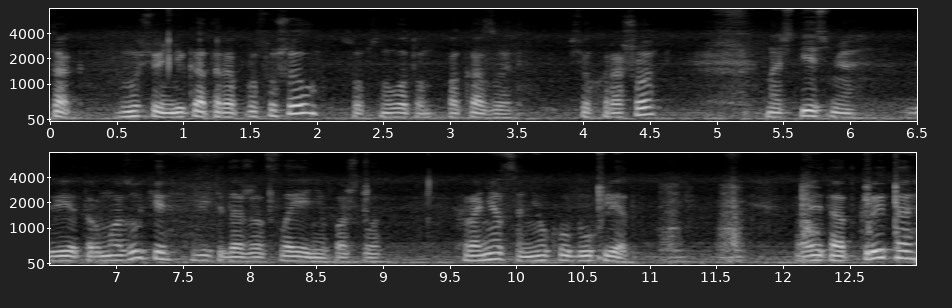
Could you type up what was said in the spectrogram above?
Так, ну все, индикатор я просушил. Собственно, вот он показывает. Все хорошо. Значит, есть у меня две тормозухи. Видите, даже отслоение пошло. Хранятся они около двух лет. А это открыто,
